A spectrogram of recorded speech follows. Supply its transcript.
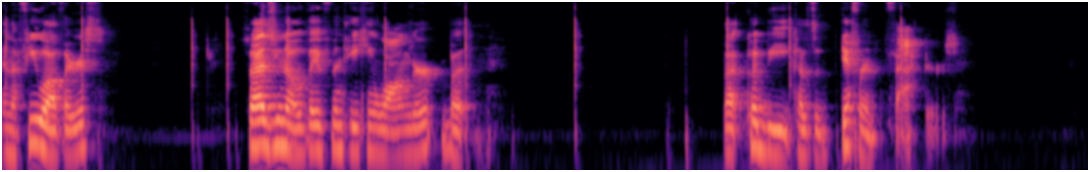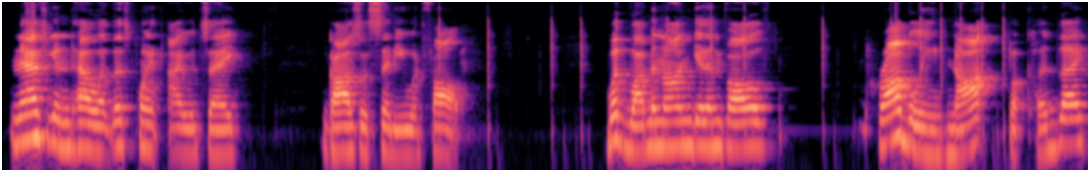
and a few others. So as you know, they've been taking longer, but that could be because of different factors. And as you can tell, at this point, I would say Gaza City would fall. Would Lebanon get involved? Probably not, but could they?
